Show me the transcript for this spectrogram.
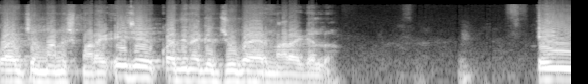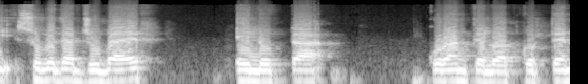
কয়েকজন মানুষ মারা, এই যে কয়দিন আগে জুবায়ের মারা গেল। এই সুবেদার জুবায়ের, এই লোকটা কোরআন তেলাওয়াত করতেন,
